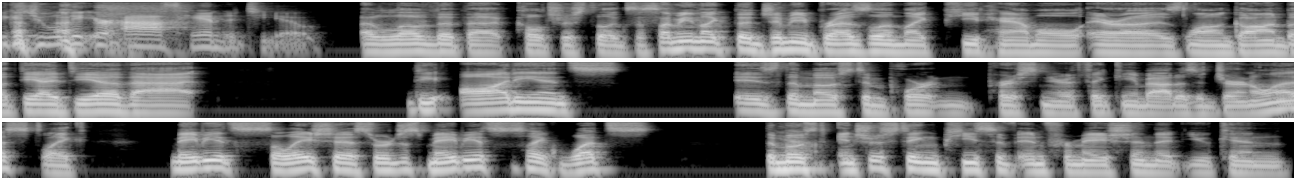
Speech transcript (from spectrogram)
because you will get your ass handed to you. I love that that culture still exists. I mean, like the Jimmy Breslin, like Pete Hamill era is long gone, but the idea that the audience is the most important person you're thinking about as a journalist, like maybe it's salacious or just maybe it's just like what's the yeah. most interesting piece of information that you can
